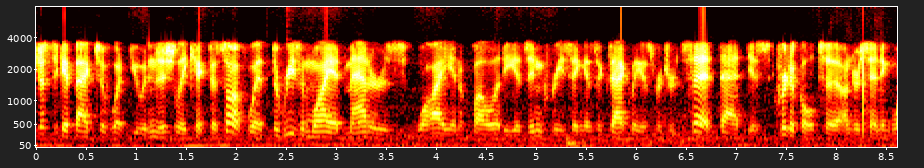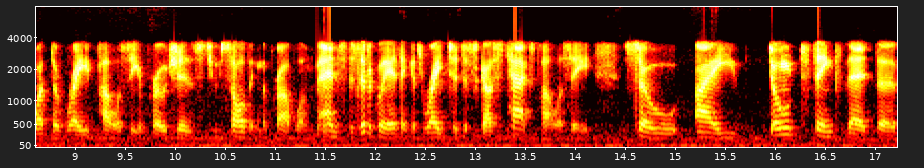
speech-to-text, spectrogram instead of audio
Just to get back to what you initially kicked us off with, the reason why it matters why inequality is increasing is exactly as Richard said. That is critical to understanding what the right policy approach is to solving the problem. And specifically, I think it's right to discuss tax policy. So I don't think that the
